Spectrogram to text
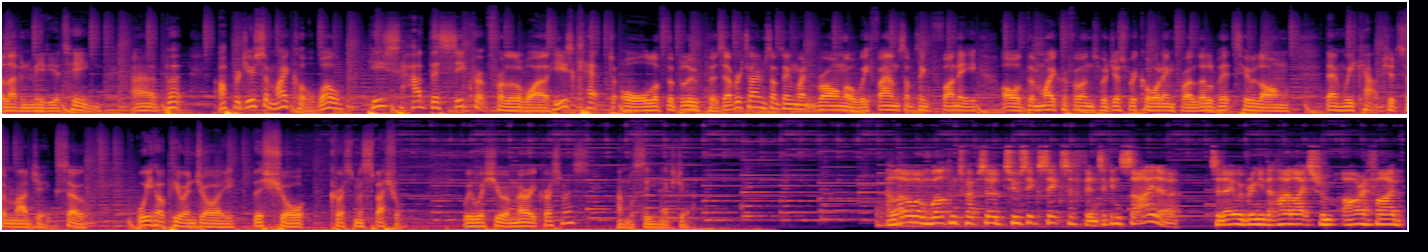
11 Media team. Uh, but our producer Michael, well, he's had this secret for a little while. He's kept all of the bloopers. Every time something went wrong or we found something funny or the microphones were just recording for a little bit too long, then we captured some magic. So we hope you enjoy this short Christmas special. We wish you a Merry Christmas and we'll see you next year. Hello and welcome to episode 266 of FinTech Insider. Today we bring you the highlights from RFI.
